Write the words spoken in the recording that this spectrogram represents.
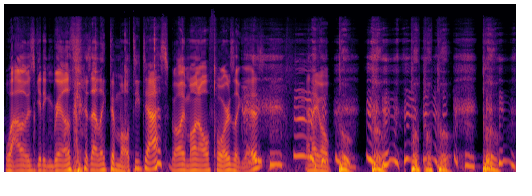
while I was getting railed because I like to multitask while I'm on all fours like this. And I go boo, boo, boo, boo, boo, boo.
